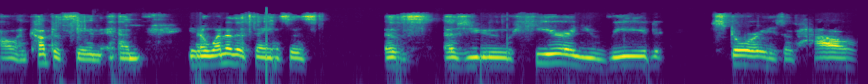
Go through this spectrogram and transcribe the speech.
all encompassing. And you know, one of the things is as as you hear and you read stories of how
